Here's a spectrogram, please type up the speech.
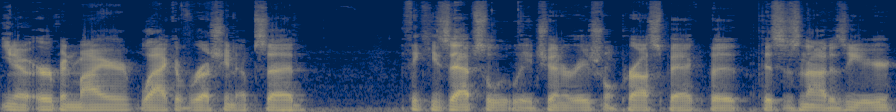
you know, Urban Meyer, lack of rushing upside. I think he's absolutely a generational prospect, but this is not his year.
